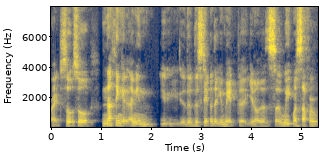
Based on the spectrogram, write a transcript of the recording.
right? So so nothing. I mean, you, you, the, the statement that you made, uh, you know, the weak must suffer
